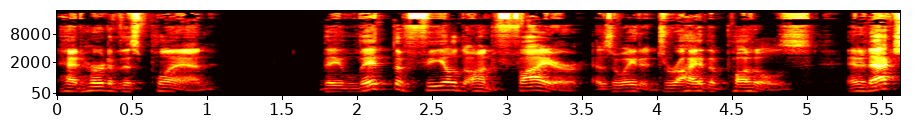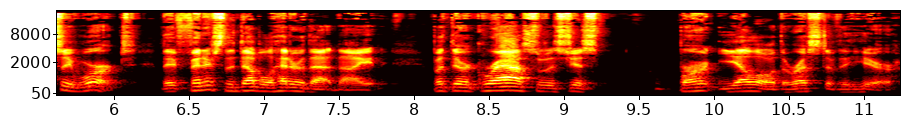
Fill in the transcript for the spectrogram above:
had heard of this plan. They lit the field on fire as a way to dry the puddles, and it actually worked. They finished the doubleheader that night, but their grass was just burnt yellow the rest of the year.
